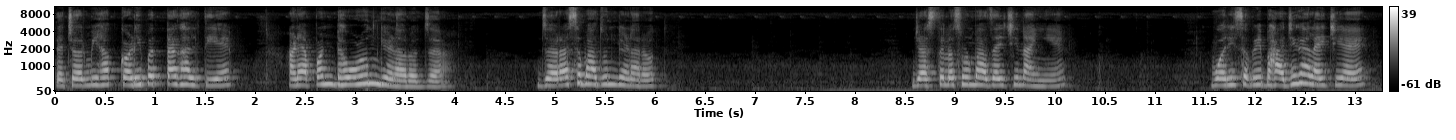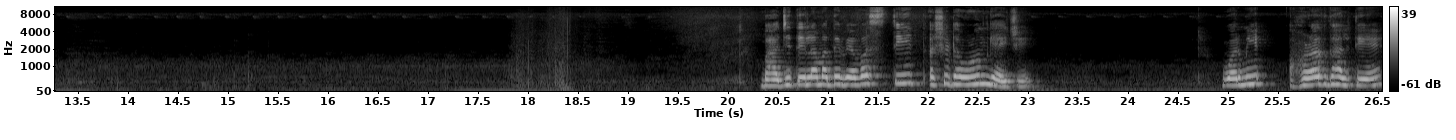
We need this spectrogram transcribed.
त्याच्यावर मी हा कढीपत्ता घालते आहे आणि आपण ढवळून घेणार आहोत जरा. जरासं भाजून घेणार आहोत. जास्त लसूण भाजायची नाही आहे वर ही सगळी भाजी घालायची आहे. भाजी तेलामध्ये व्यवस्थित अशी ढवळून घ्यायची. वर मी हळद घालते आहे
